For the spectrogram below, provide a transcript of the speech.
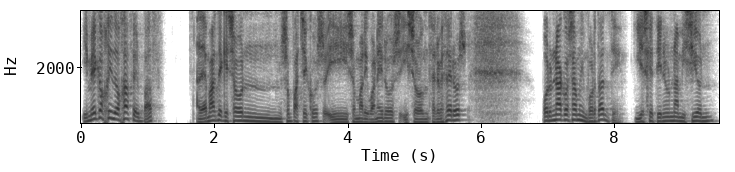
Y me he cogido Hufflepuff, además de que son, son pachecos y son marihuaneros y son cerveceros, por una cosa muy importante. Y es que tienen una misión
